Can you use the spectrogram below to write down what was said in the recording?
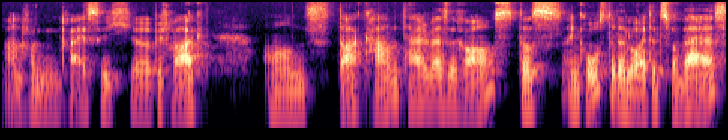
Anfang 30 äh, befragt und da kam teilweise raus, dass ein Großteil der Leute zwar weiß,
